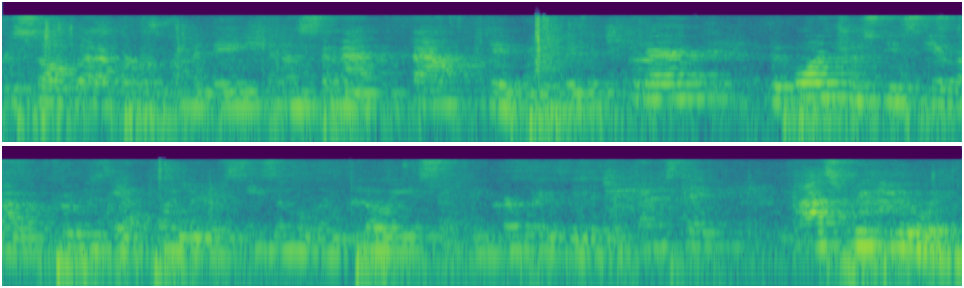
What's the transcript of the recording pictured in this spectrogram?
Resolved that upon recommendation of Samantha Fountain, Deputy Village Clerk, the Board of Trustees hereby approves the appointment of seasonal employees of the Incorporated Village of Hempstead as reviewed.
